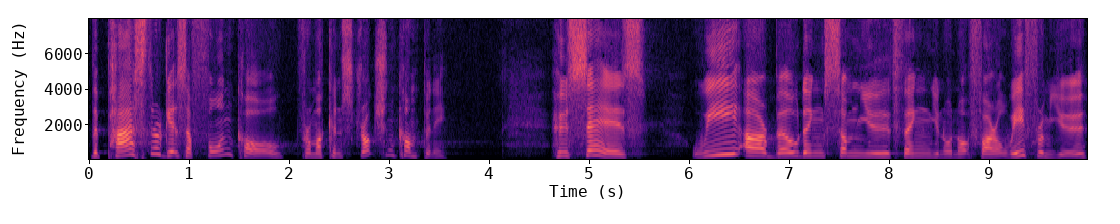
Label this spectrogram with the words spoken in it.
the pastor gets a phone call from a construction company who says, We are building some new thing, you know, not far away from you,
